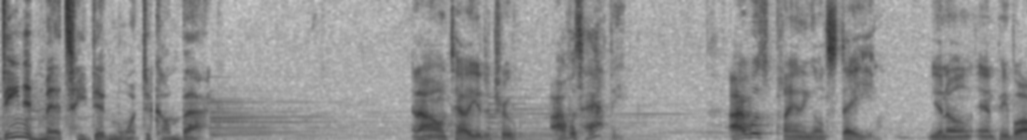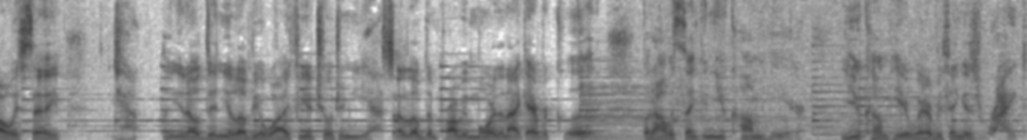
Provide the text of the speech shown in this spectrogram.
Dean admits he didn't want to come back. And I don't tell you the truth, I was happy. I was planning on staying, you know, and people always say, yeah, you know, didn't you love your wife and your children? Yes, I loved them probably more than I ever could. But I was thinking, you come here. You come here where everything is right.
